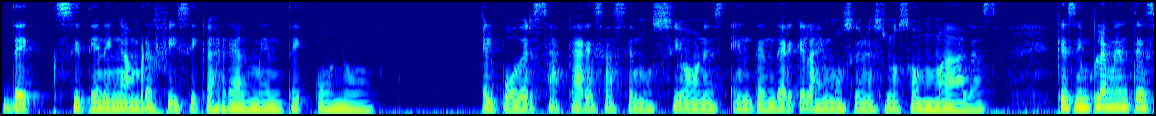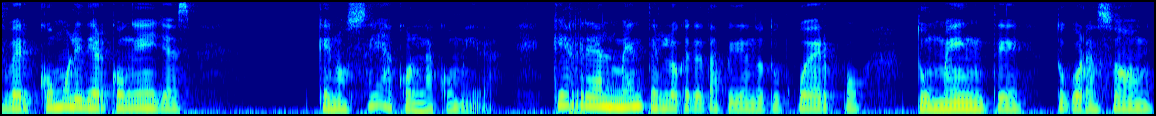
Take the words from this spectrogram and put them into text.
de si tienen hambre física realmente o no. El poder sacar esas emociones, entender que las emociones no son malas, que simplemente es ver cómo lidiar con ellas, que no sea con la comida. ¿Qué realmente es lo que te estás pidiendo tu cuerpo, tu mente, tu corazón,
